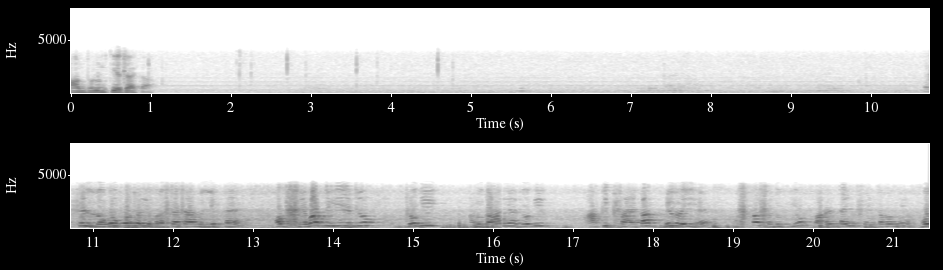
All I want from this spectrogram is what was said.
आंदोलन किया जाएगा। ऐसे लोगों को जो ये भ्रष्टाचार में लिप्त है और सेवा के लिए जो जो भी अनुदान या जो भी आर्थिक सहायता मिल रही है उसका सदुपयोग क्वारंटाइन सेंटरों में हो।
